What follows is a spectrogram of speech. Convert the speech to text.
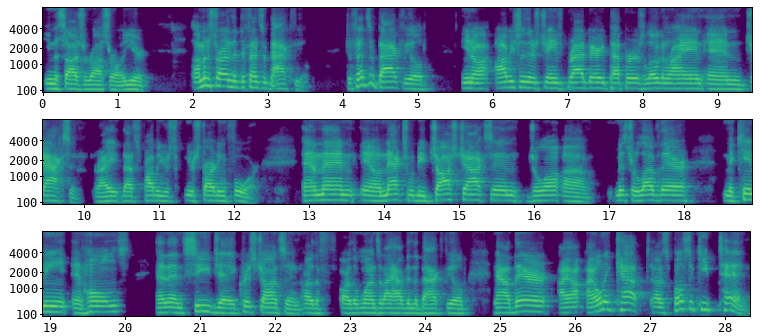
you massage the roster all year. I'm going to start in the defensive backfield. Defensive backfield you know, obviously there's James Bradberry, Peppers, Logan Ryan, and Jackson, right? That's probably your your starting four. And then, you know, next would be Josh Jackson, uh, Mr. Love there, McKinney, and Holmes. And then CJ, Chris Johnson are the are the ones that I have in the backfield. Now there, I I only kept I was supposed to keep 10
